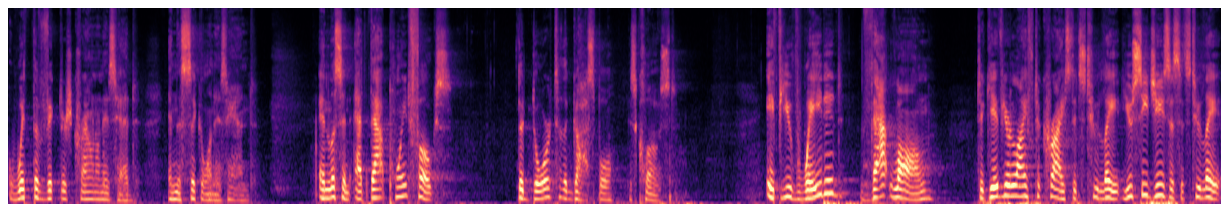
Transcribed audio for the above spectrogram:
with the victor's crown on his head and the sickle in his hand. And listen, at that point, folks, the door to the gospel is closed. If you've waited that long to give your life to Christ, it's too late. You see Jesus, it's too late.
